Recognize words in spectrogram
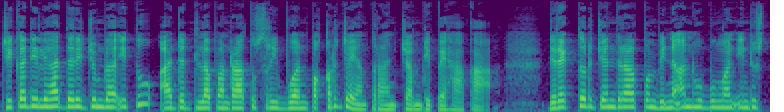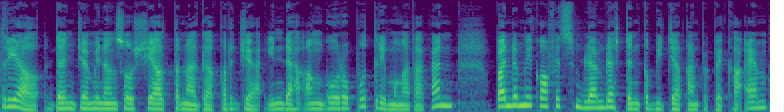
Jika dilihat dari jumlah itu, ada 800 ribuan pekerja yang terancam di PHK. Direktur Jenderal Pembinaan Hubungan Industrial dan Jaminan Sosial Tenaga Kerja Indah Anggoro Putri mengatakan pandemi COVID-19 dan kebijakan PPKM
